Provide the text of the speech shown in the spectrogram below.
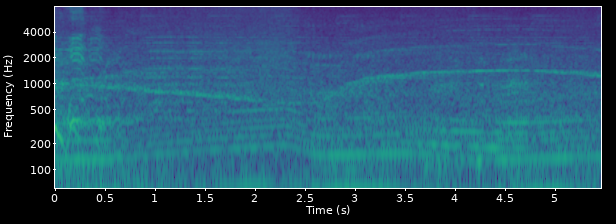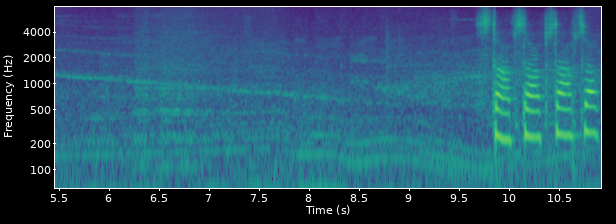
You hit me. Stop, stop, stop, stop.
